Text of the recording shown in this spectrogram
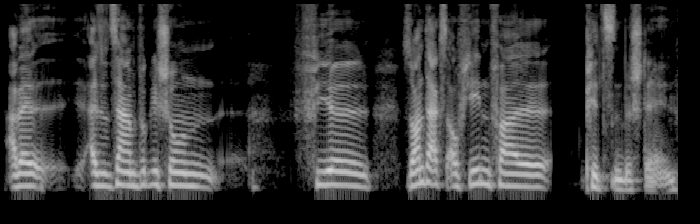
Aber also sozusagen wirklich schon viel sonntags auf jeden Fall Pizzen bestellen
